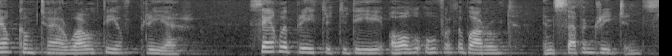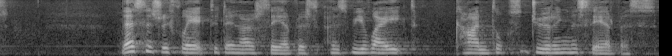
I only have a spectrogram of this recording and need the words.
Welcome to our World Day of Prayer, celebrated today all over the world in seven regions. This is reflected in our service as we light candles during the service.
